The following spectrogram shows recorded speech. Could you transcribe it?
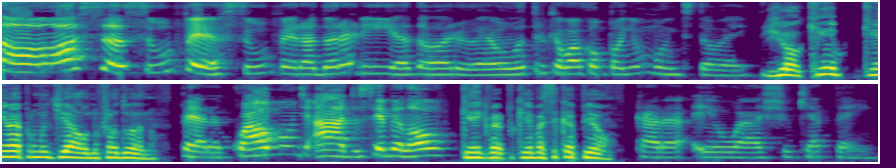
Nossa, super, super, adoraria, adoro. É outro que eu acompanho muito também. Jô, quem, quem vai pro Mundial no final do ano? Pera, qual Mundial? Ah, do CBLOL? Quem, é que vai, quem vai ser campeão? Cara, eu acho que é PEN.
